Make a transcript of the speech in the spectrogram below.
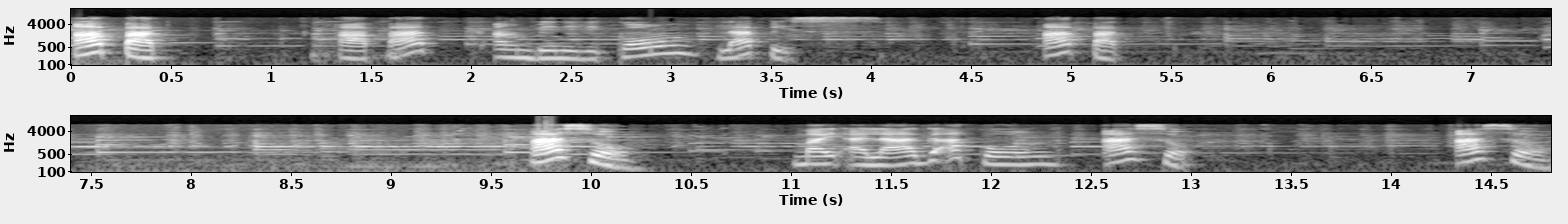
Apat. Apat ang binili kong lapis. Apat. Aso. May alaga akong aso. Aso.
